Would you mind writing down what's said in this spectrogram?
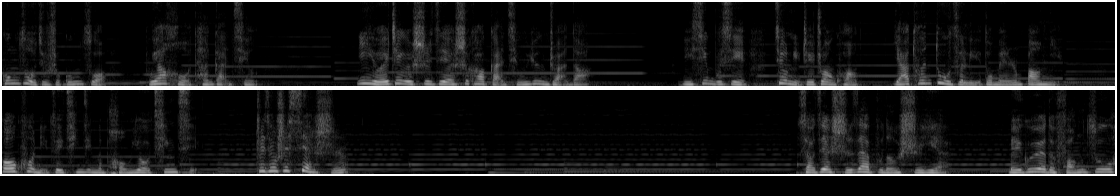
工作就是工作，不要和我谈感情。你以为这个世界是靠感情运转的？你信不信？就你这状况，牙吞肚子里都没人帮你。”包括你最亲近的朋友、亲戚，这就是现实。小健实在不能失业，每个月的房租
